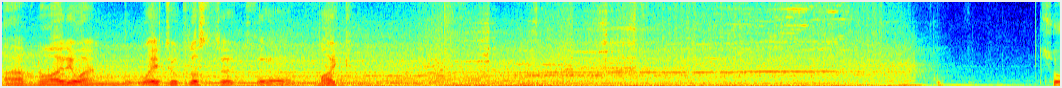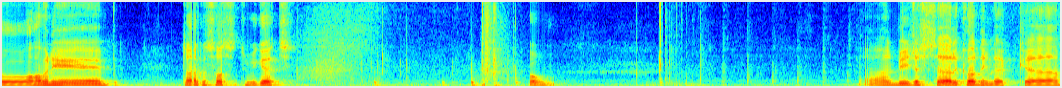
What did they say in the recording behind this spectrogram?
I have no idea why I'm way too close to the mic. So, how many Dragon Swords did we get? Oh. I'll be just uh, recording like uh,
